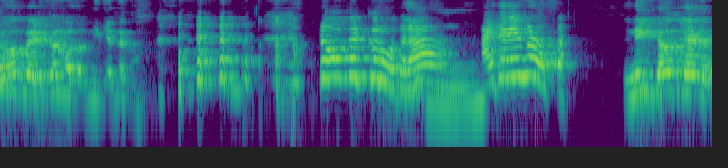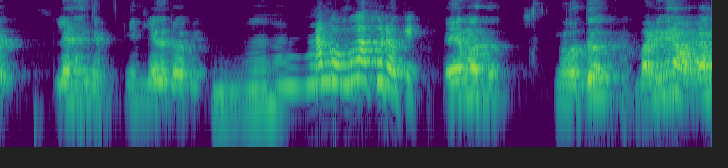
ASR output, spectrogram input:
టోప్ పెట్టుకొని పోతాం నీకెందుకు? టోప్ పెట్టుకుని పోతారా? అయితే నేను కూడా వస్తా. నీకు టోప్ లేదు. లేదని చెప్పు. నీకు లేదు టోపీ నాకు కొంగు కప్పుకుంటా ఓకే. ఏమొద్దు నువ్వు వద్దు. బండి మీద పడ్డాం.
